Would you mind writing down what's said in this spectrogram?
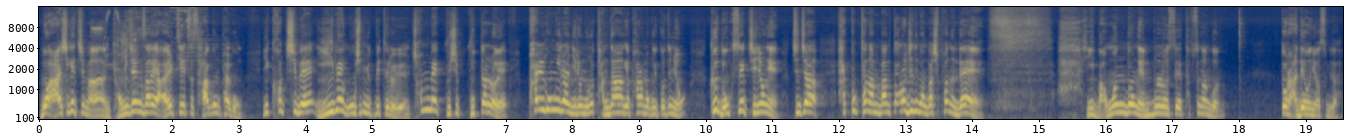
뭐 아시겠지만 경쟁사의 RTX 4080 이 컷칩에 256비트를 1199달러에 80이란 이름으로 당당하게 팔아먹고 있거든요. 그 녹색 진영에 진짜 핵폭탄 한 방 떨어지는 건가 싶었는데 하, 이 망원동 앰뷸런스에 탑승한 건 또 라데온이었습니다.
